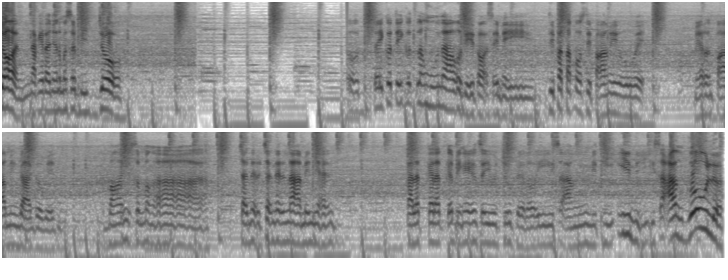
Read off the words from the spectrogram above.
Yon, nakita nyo naman sa video. So, ikot-ikot lang muna ako dito kasi may di pa tapos, di pa kami uuwi. Meron pa kaming gagawin. Abangan nyo sa mga channel-channel namin yan. Kalat-kalat kami ngayon sa YouTube pero iisa ang mitiin, iisa ang goal.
